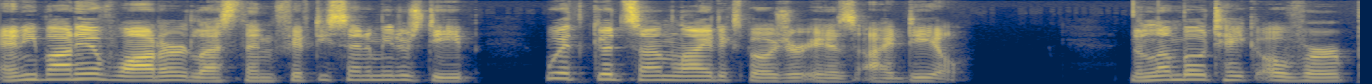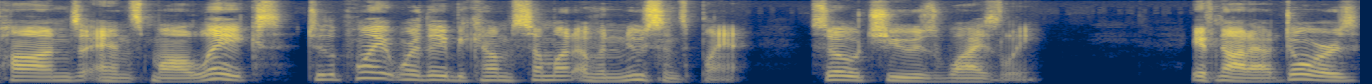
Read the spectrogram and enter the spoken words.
Any body of water less than 50 centimeters deep with good sunlight exposure is ideal. Nelumbo take over ponds and small lakes to the point where they become somewhat of a nuisance plant, so choose wisely. If not outdoors,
